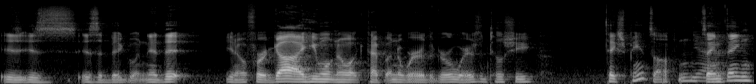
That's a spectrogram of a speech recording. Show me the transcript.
is is, is a big one. And that you know, for a guy, he won't know what type of underwear the girl wears until she takes her pants off. And Yeah. same thing.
